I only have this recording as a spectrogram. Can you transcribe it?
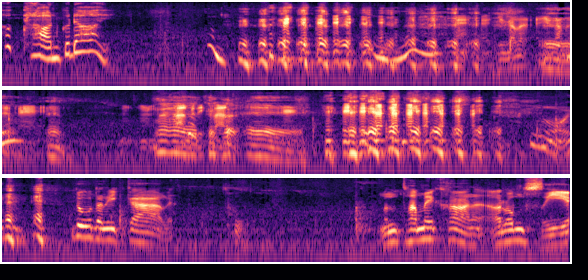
ข้าคลานก็ได้อย่างนั้นแหละเออเออคลานเลยคลานเออหน่อยดูนาฬิกาเลยโถ่ มันทำให้ข้านะอารมณ์เสีย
